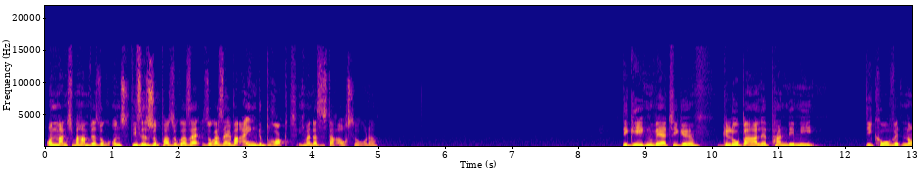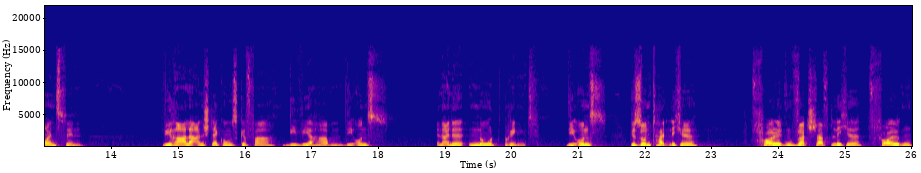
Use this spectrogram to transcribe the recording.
Und manchmal haben wir so uns diese Suppe sogar, sogar selber eingebrockt. Ich meine, das ist doch auch so, oder? Die gegenwärtige globale Pandemie, die Covid-19, virale Ansteckungsgefahr, die wir haben, die uns in eine Not bringt, die uns gesundheitliche Folgen, wirtschaftliche Folgen,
